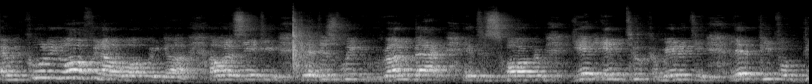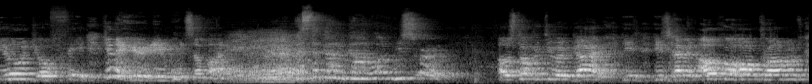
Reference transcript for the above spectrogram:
and we're cooling off in our walk with God. I want to say to you that this week, run back into small group. Get into community. Let people build your faith. Can I hear it amen, somebody? Amen. That's the kind of God we serve. I was talking to a guy, he, he's having alcohol problems,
